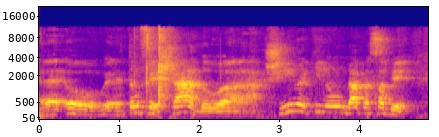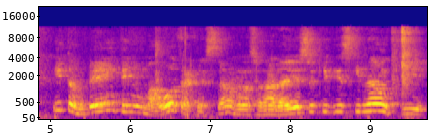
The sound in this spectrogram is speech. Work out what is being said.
é, é tão fechado a China que não dá para saber. E também tem uma outra questão relacionada a isso que diz que não, que,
